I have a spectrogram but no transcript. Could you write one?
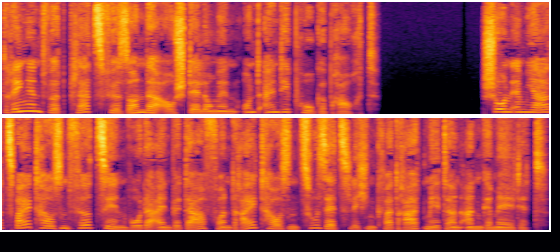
Dringend wird Platz für Sonderausstellungen und ein Depot gebraucht. Schon im Jahr 2014 wurde ein Bedarf von 3000 zusätzlichen Quadratmetern angemeldet.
